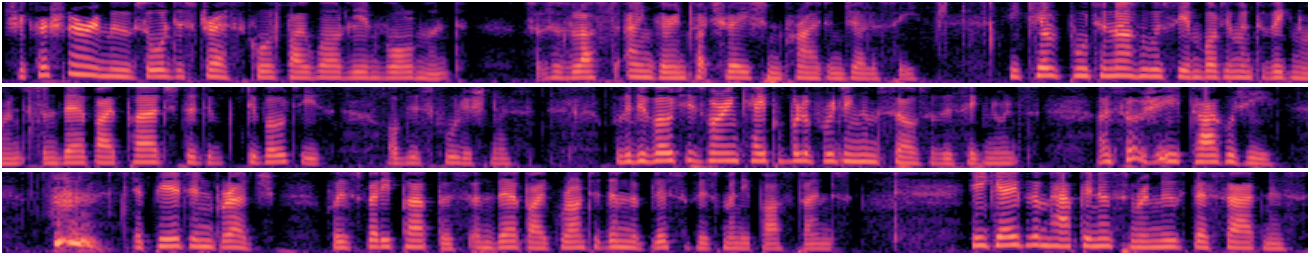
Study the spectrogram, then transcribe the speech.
Sri Krishna removes all distress caused by worldly involvement, such as lust, anger, infatuation, pride, and jealousy. He killed Putana, who was the embodiment of ignorance, and thereby purged the de- devotees of this foolishness for the devotees were incapable of ridding themselves of this ignorance, and so Sri Thakurji appeared in Braj for this very purpose, and thereby granted them the bliss of his many pastimes. He gave them happiness and removed their sadness,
